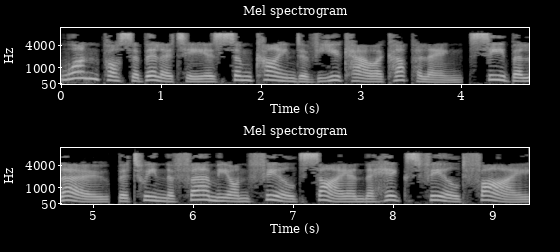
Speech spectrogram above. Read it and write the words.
One possibility is some kind of Yukawa coupling see below between the fermion field psi and the Higgs field phi,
